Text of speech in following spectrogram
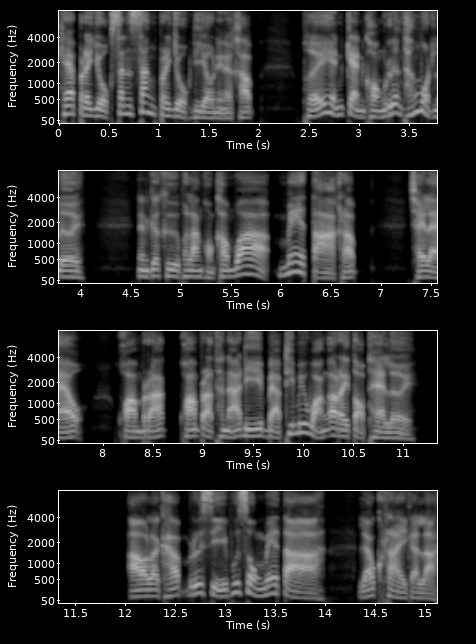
แค่ประโยคสั้นๆประโยคเดียวเนี่ยนะครับ เผยให้เห็นแก่นของเรื่องทั้งหมดเลย นั่นก็คือพลังของคำว่า เมตตาครับ ใช่แล้ว ความรักความปรารถนาดีแบบที่ไม่หวังอะไรตอบแทนเลย เอาละครับฤาษีผู้ทรงเมตตา แล้วใครกันล่ะ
